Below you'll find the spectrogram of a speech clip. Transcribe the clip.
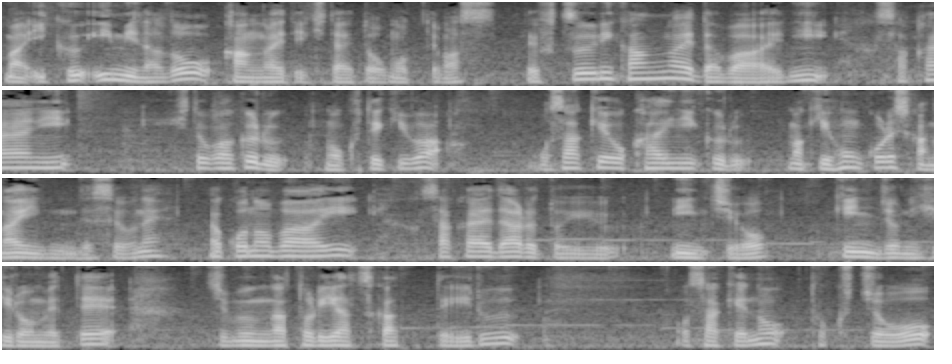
まあ、行く意味などを考えていきたいと思ってます。で普通に考えた場合に酒屋に人が来る目的はお酒を買いに来る、まあ、基本これしかないんですよね。この場合酒屋であるという認知を近所に広めて自分が取り扱っているお酒の特徴を、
